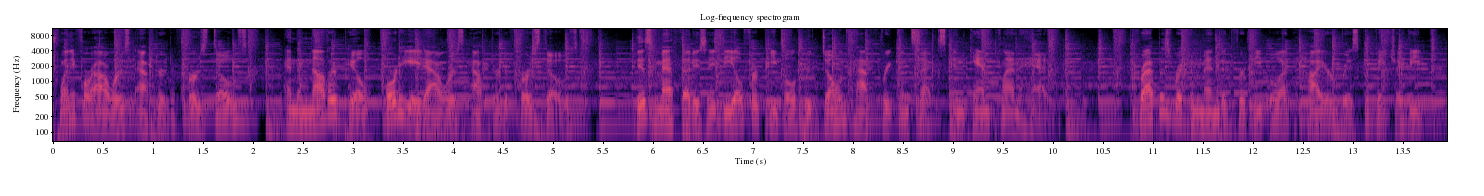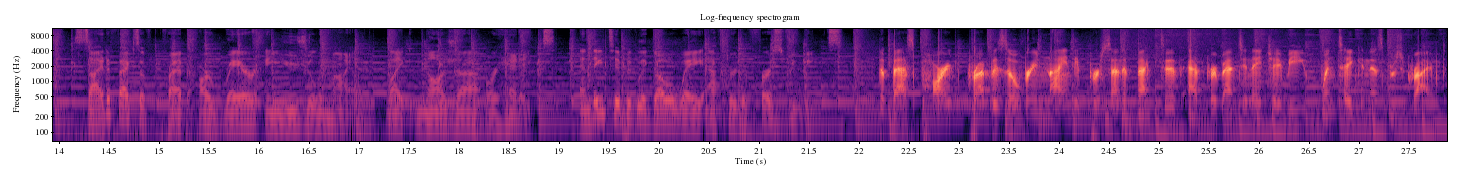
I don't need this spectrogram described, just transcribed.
24 hours after the first dose and another pill 48 hours after the first dose. This method is ideal for people who don't have frequent sex and can't plan ahead. PrEP is recommended for people at higher risk of HIV. Side effects of PrEP are rare and usually mild, like nausea or headaches, and they typically go away after the first few weeks. The best part, PrEP is over 90% effective at preventing HIV when taken as prescribed.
